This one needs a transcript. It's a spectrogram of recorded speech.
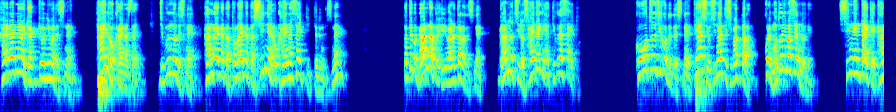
変えられない逆境にはですね、態度を変えなさい。自分のですね、考え方、捉え方、信念を変えなさいって言ってるんですね。例えば、がんだと言われたらですね、がんの治療を最大限やってくださいと。交通事故でですね、手足を失ってしまったら、これ戻りませんので、信念体系、考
